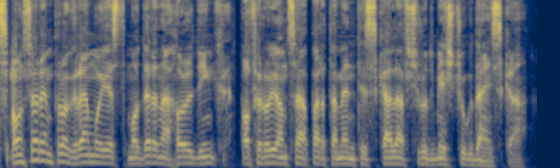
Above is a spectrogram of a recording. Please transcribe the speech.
Sponsorem programu jest Moderna Holding, oferująca apartamenty Skala w Śródmieściu Gdańska.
